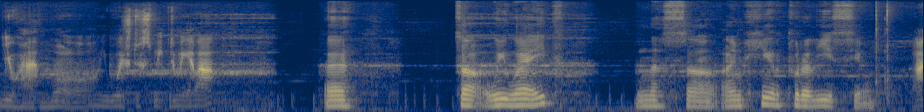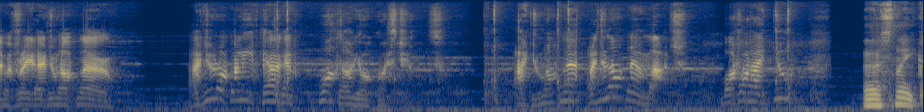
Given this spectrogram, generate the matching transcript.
You have more you wish to speak to me about? Uh, so we wait. So I'm here to release you. I'm afraid I do not know. I do not believe Kerghan. What are your questions? I do not know. I do not know much. But what I do Uh, Snake.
